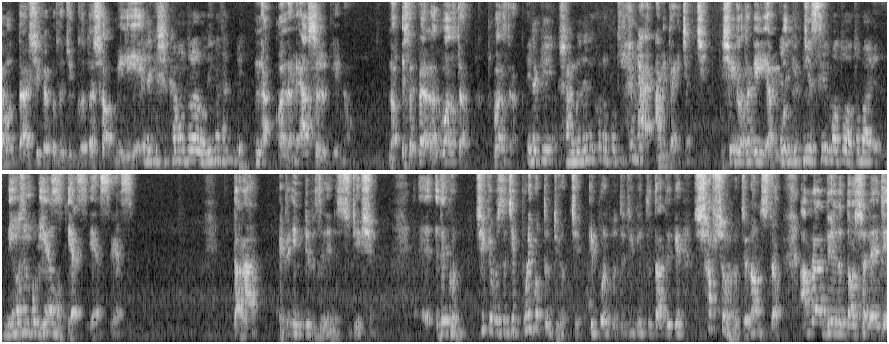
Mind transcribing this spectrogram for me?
এবং তার শিক্ষাগত যোগ্যতা সব মিলিয়ে এটা কি শিক্ষা মন্ত্রণালয়ের অধীনে থাকবে না no, no, absolutely no. No, it's a parallel. Watchdog. Watchdog. এটা কি সাংবিধানিক কোনো প্রতিষ্ঠান হ্যাঁ আমি তাই চাচ্ছি সেই কথাটি আমি বলতে। পিএসসির মতো অথবা নির্বাচন কমিশনের মতো yes, yes, yes. তারা একটা ইন্ডিভিজুয়াল ইনস্টিটিউশন দেখুন, শিক্ষা ব্যবস্থার যে পরিবর্তনটি হচ্ছে, এই পরিবর্তনটি কিন্তু তাদেরকে সবসময় হচ্ছে নন স্টপ আমরা দুই হাজার দশ সালে যে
